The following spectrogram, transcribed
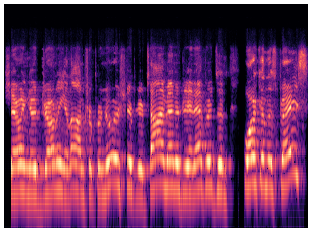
sharing your journey in entrepreneurship, your time, energy, and efforts and work in the space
